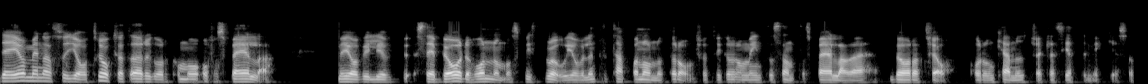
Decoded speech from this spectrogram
det jag menar så jag tror också att Ödegaard kommer att få spela. Men jag vill ju se både honom och Smith Rowe. Jag vill inte tappa någon av dem. För jag tycker de är intressanta spelare båda två. Och de kan utvecklas jättemycket. Så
